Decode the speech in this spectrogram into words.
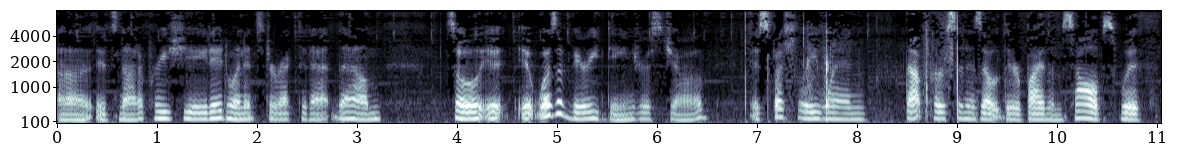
Uh, it's not appreciated when it's directed at them. So it, it was a very dangerous job, especially when that person is out there by themselves with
